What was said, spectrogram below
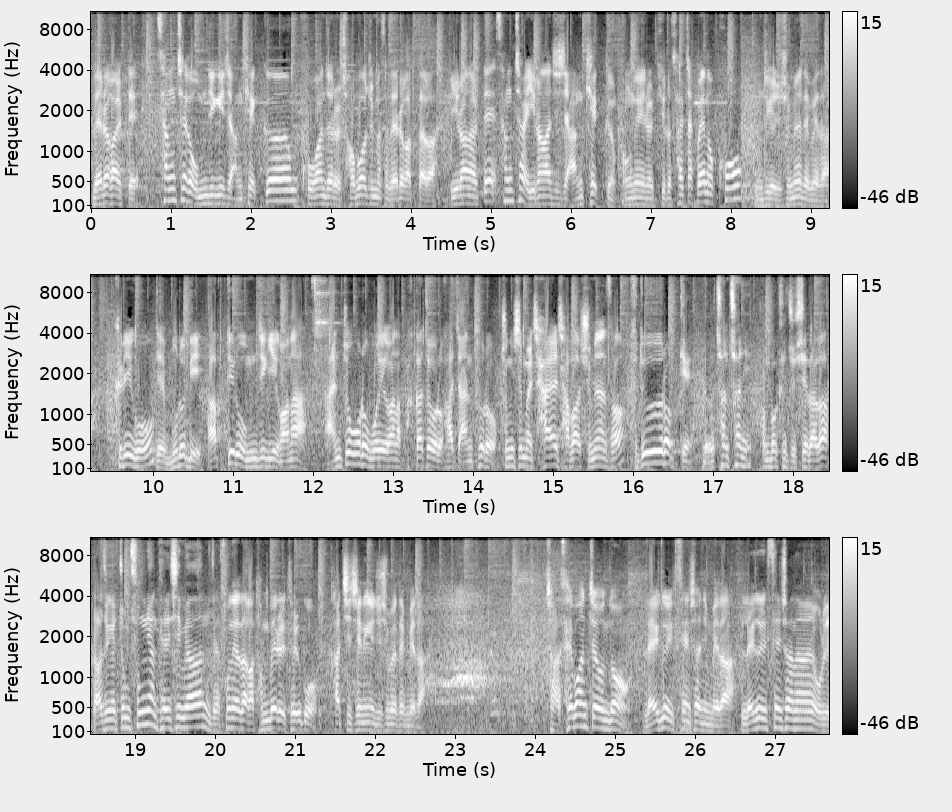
내려갈 때 상체가 움직이지 않게끔 고관절을 접어주면서 내려갔다가 일어날 때 상체가 일어나지지 않게끔 엉덩이를 뒤로 살짝 빼놓고 움직여주시면 됩니다. 그리고 이제 무릎이 앞뒤로 움직 이거나 안쪽으로 보이거나 바깥쪽으로 가지 않도록 중심을 잘 잡아주면서 부드럽게 그리고 천천히 반복해 주시다가 나중에 좀 숙련 되시면 이제 손에다가 덤벨을 들고 같이 진행해 주시면 됩니다. 자, 세 번째 운동, 레그 익스텐션입니다. 레그 익스텐션은 우리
